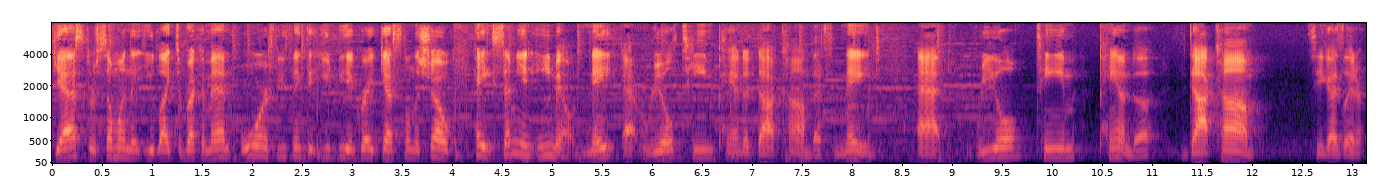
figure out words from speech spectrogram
guest or someone that you'd like to recommend, or if you think that you'd be a great guest on the show, hey, send me an email, nate at realteampanda.com. That's nate at realteampanda.com. See you guys later.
